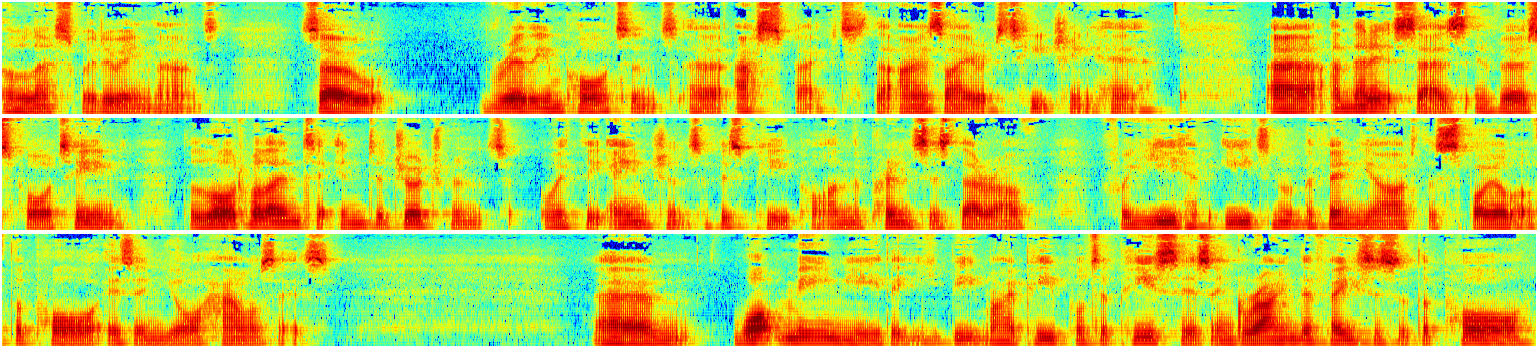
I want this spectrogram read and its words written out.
unless we're doing that. So, really important uh, aspect that Isaiah is teaching here. Uh, and then it says in verse 14, the Lord will enter into judgment with the ancients of his people and the princes thereof, for ye have eaten up the vineyard, the spoil of the poor is in your houses. Um, what mean ye that ye beat my people to pieces and grind the faces of the poor?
